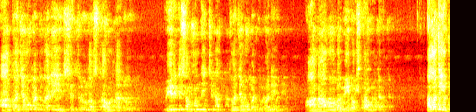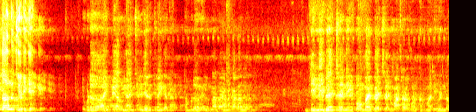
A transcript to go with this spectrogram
ఆ ధ్వజము పట్టుకొని శత్రువులు వస్తూ ఉంటారు. వీరికి సంబంధించిన ధ్వజము పట్టుకొని ఆ నామంలో వీరు వస్తూ ఉంటారు. అలాగే యుద్ధాలు జరిగాయి ఇప్పుడు ఐపీఎల్ మ్యాచ్లు జరుగుతున్నాయి కదా. తమ్ముడు వెళ్తున్నారా వెనకాలలో? ఢిల్లీ బ్యాచ్ అని బొంబాయి బ్యాచ్ అని మాట్లాడుకుంటున్నారు మరి ఏందో.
